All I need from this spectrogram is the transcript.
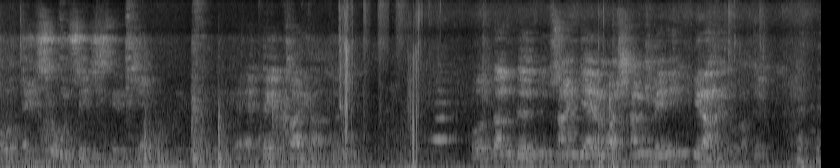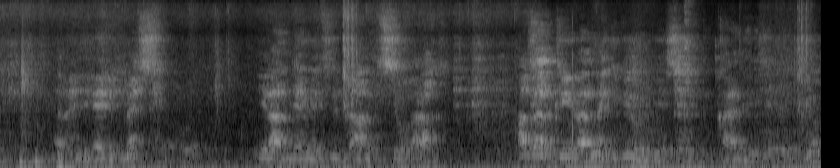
O eksi 18 derece. Epey kar yağdı. Oradan döndüm Sayın Genel Başkanım beni İran'a yolladı. Hemen ileri bilmez. İran devletinin davetlisi olarak Hazar kıyılarına gidiyorum diye sevindim. Karadeniz'e gidiyor.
